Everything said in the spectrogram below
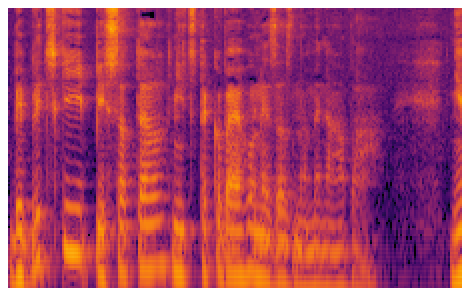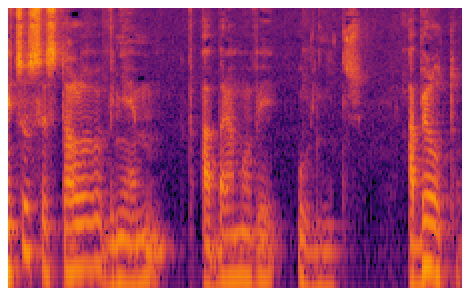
biblický pisatel nic takového nezaznamenává. Něco se stalo v něm, v Abramovi uvnitř. A bylo to.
